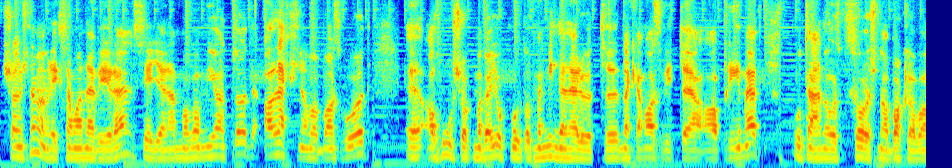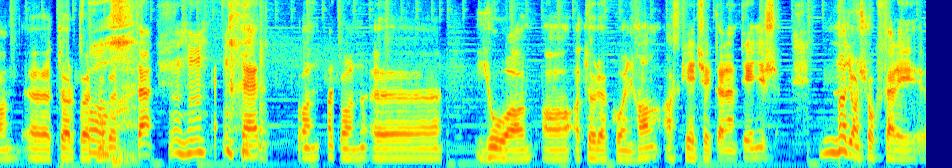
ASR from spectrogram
sajnos nem emlékszem a nevére, szégyenem magam miatt, de a legfinomabb az volt, a húsok, meg a joghurtok, meg minden előtt nekem az vitte a prímet, utána ott szorosan a baklava törpölt oh. mögötte. Uh-huh. De nagyon, nagyon jó a, a, a török konyha, az kétségtelen tény, és nagyon sok felé,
